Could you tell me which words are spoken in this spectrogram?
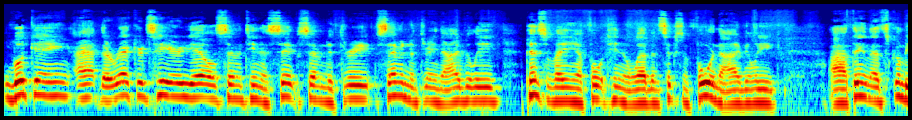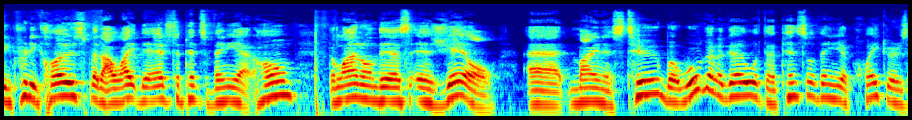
looking at their records here, Yale 17 and 6, 7 to 3, 7 and 3 in the Ivy League. Pennsylvania 14 and 11, 6 and 4 in the Ivy League. I think that's going to be pretty close, but I like the edge to Pennsylvania at home. The line on this is Yale at minus two, but we're going to go with the Pennsylvania Quakers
